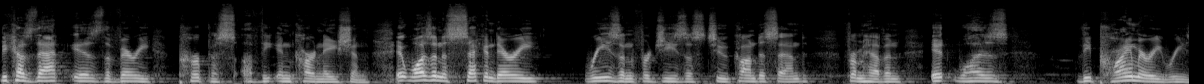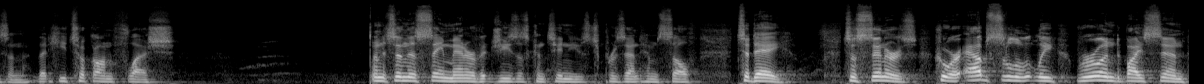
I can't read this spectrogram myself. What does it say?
because that is the very purpose of the incarnation. It wasn't a secondary reason for Jesus to condescend from heaven, it was the primary reason that he took on flesh. And it's in this same manner that Jesus continues to present himself today to sinners who are absolutely ruined by sin,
